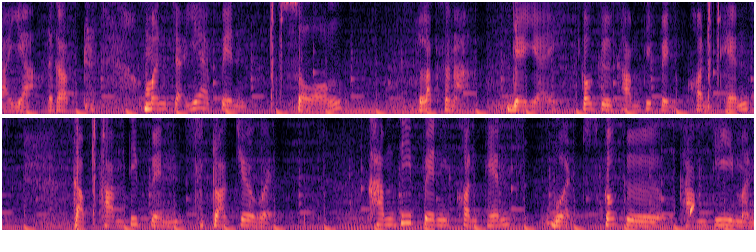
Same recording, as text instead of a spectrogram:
ลาย ๆ อย่างนะครับ มันจะแยกเป็น 2 ลักษณะใหญ่ ๆ ก็คือคำที่เป็น contents กับคำที่เป็น structure word คำที่เป็น contents words ก็คือคำที่มัน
